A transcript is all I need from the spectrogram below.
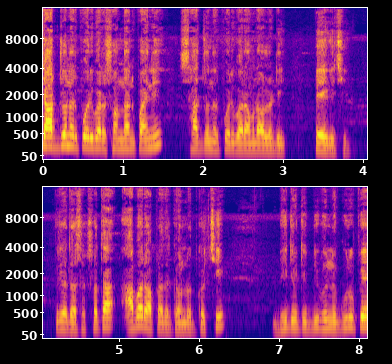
চারজনের পরিবারের সন্ধান পাইনি সাতজনের পরিবার আমরা অলরেডি পেয়ে গেছি। প্রিয় দর্শক শ্রোতা, আবারও আপনাদেরকে অনুরোধ করছি, ভিডিওটি বিভিন্ন গ্রুপে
